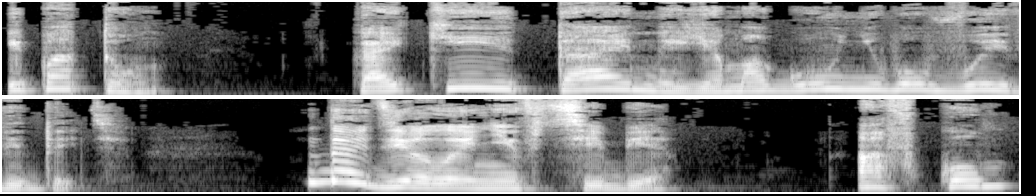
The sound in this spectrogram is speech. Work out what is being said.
«И потом, какие тайны я могу у него выведать?» «Да дело не в тебе». «А в ком?»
